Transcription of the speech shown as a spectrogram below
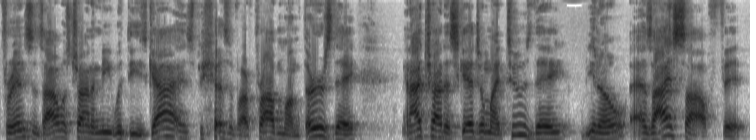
for instance, I was trying to meet with these guys because of our problem on Thursday, and I tried to schedule my Tuesday, you know, as I saw fit.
